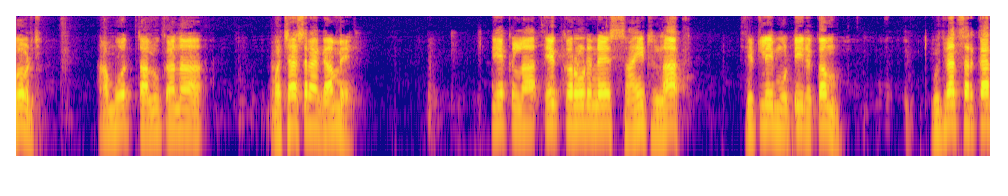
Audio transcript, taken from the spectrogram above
રોજ આમોદ તાલુકાના મછાસરા ગામે એક લાખ એક કરોડ ને સાહીઠ લાખ જેટલી મોટી રકમ ગુજરાત સરકાર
